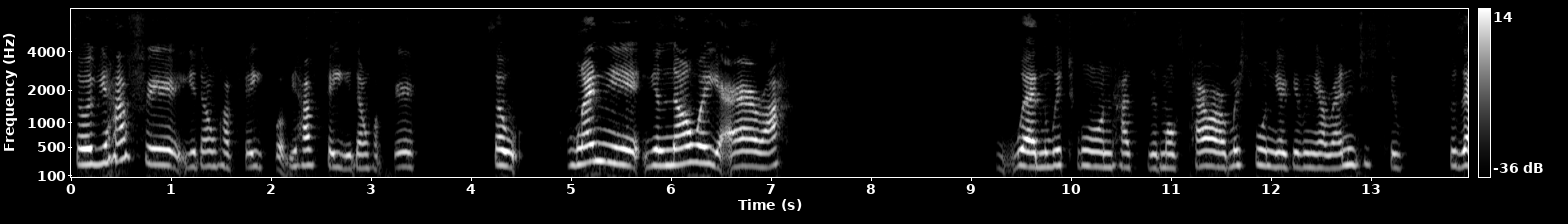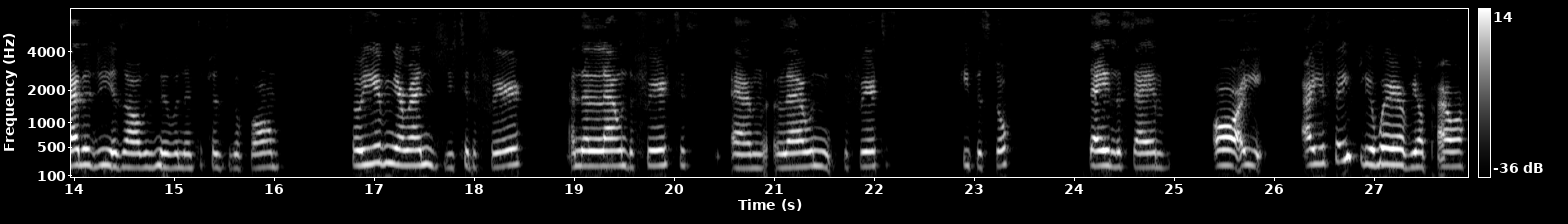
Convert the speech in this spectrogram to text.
So if you have fear, you don't have faith. But if you have faith, you don't have fear. So when you, you'll know where you are at when which one has the most power, which one you're giving your energy to, because energy is always moving into physical form. So you're giving your energy to the fear, and then allowing the fear to um allowing the fear to keep you stuck, staying the same, or are you are you faithfully aware of your power,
